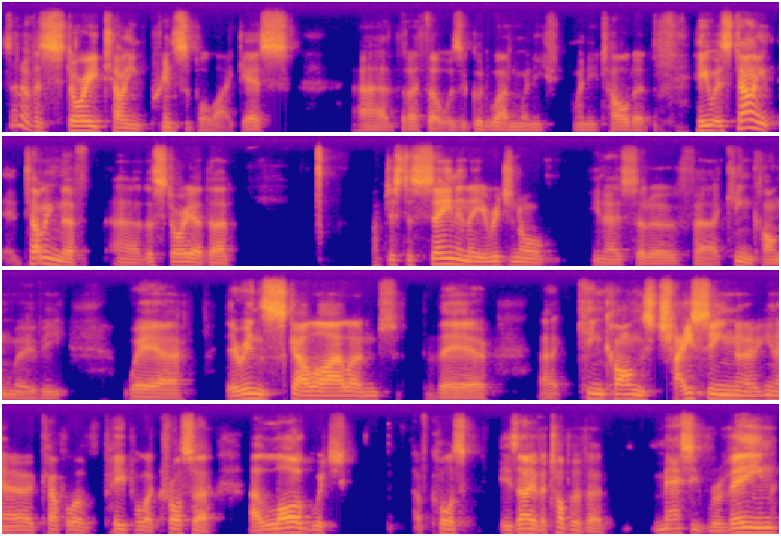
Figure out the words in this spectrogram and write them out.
sort of a storytelling principle, I guess, uh, that I thought was a good one when he when he told it. He was telling telling the uh, the story of the of just a scene in the original, you know, sort of uh, King Kong movie where they're in Skull Island. They're uh, King Kong's chasing, uh, you know, a couple of people across a, a log, which, of course, is over top of a massive ravine.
